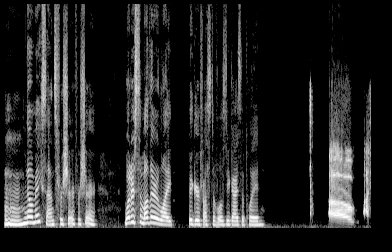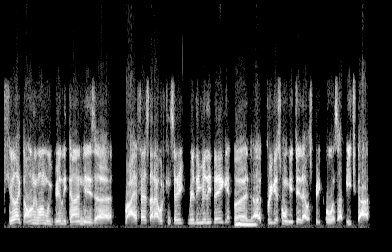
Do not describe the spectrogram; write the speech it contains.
Mm-hmm. No, it makes sense for sure, for sure. What are some other like bigger festivals you guys have played? Uh, I feel like the only one we've really done is uh, Riot Fest that I would consider really, really big. But Mhm. uh, previous one we did that was pretty cool was uh, Beach Goth.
